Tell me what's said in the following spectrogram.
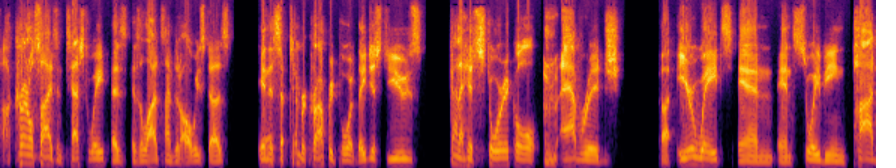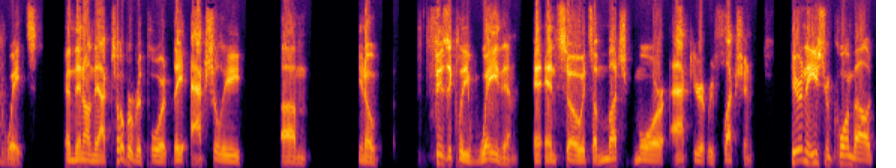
uh, kernel size and test weight, as as a lot of times it always does. In the September crop report, they just use kind of historical average uh, ear weights and and soybean pod weights. And then on the October report, they actually, um, you know, physically weigh them. And, and, so it's a much more accurate reflection. Here in the Eastern Corn Belt,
